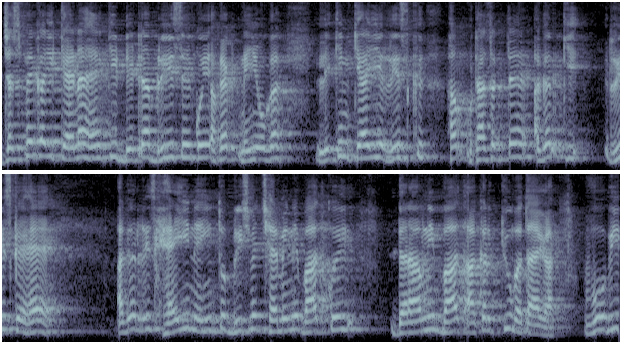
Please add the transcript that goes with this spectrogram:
जसपे का ये कहना है कि डेटा ब्रीच से कोई अफेक्ट नहीं होगा, लेकिन क्या ये रिस्क हम उठा सकते हैं? अगर कि रिस्क है अगर रिस्क है ही नहीं तो बीच में छः महीने बाद कोई डरावनी बात आकर क्यों बताएगा? वो भी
